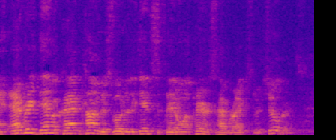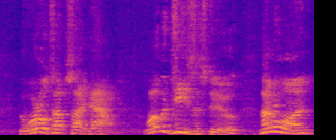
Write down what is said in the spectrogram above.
and every Democrat in Congress voted against it. They don't want parents to have rights to their children. The world's upside down. What would Jesus do? Number one,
